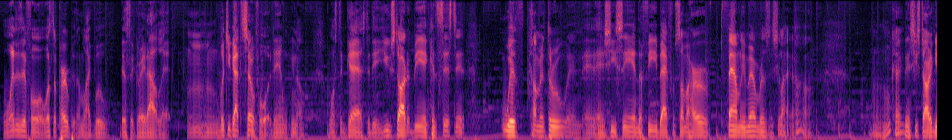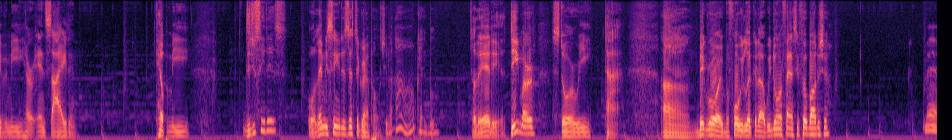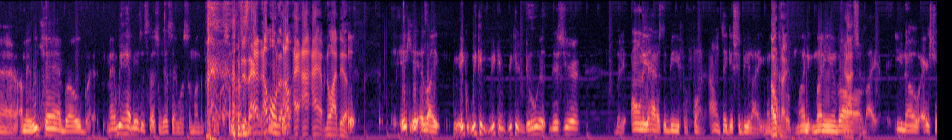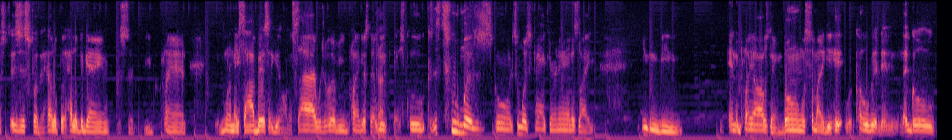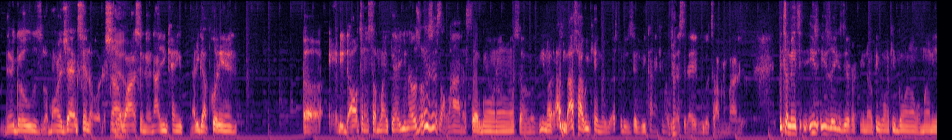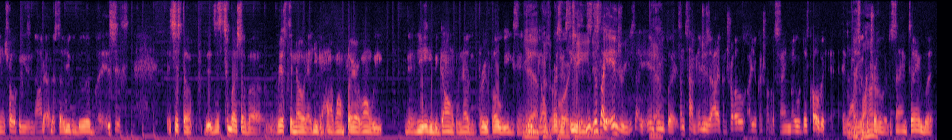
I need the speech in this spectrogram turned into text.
What is it for? What's the purpose? I'm like, woo, this is a great outlet. Hmm What you got to show for it? Then you know, once the gas, and then you started being consistent with coming through, and and and she seeing the feedback from some of her family members, and she like, oh, mm, okay. Then she started giving me her insight and helping me. Did you see this? Or let me send you this Instagram post. You're like, oh, okay, boo. So there it is. D Murph story time. Um, Big Roy, before we look it up, we doing fantasy football this year? Man, I mean, we can, bro, but man, we had this discussion yesterday with some other people. Some I'm just, I, I'm on. I'm, I, I have no idea. It, it, it's like it, we can we can we can do it this year, but it only has to be for fun. I don't think it should be like you know Okay. money money involved. Gotcha. Like you know, extra. It's just for the hell of the hell of the game. Just to be playing. You want to make side bets, so get on the side with whoever you playing against that Okay. week. That's cool because it's too much going, too much factoring in. It's like you can be in the playoffs, then boom, when somebody get hit with COVID, then that go there goes Lamar Jackson or Deshaun Yeah. Watson, and now you can't now you got put in uh Andy Dalton or something like that, you know. So it's just a lot of stuff going on. So you know that's, that's how we came up. with That's what it is. We kind of came up with yesterday. We were talking about it. It's I mean it's, each, each league is different. You know, people want to keep going on with money and trophies and all the other stuff. You can do it, but it's just it's just a it's just too much of a risk to know that you can have one player one week, then he can be gone for another three four weeks, and Yeah, he's gone 'cause for the rest of the season. Just, just like an injury, just like an injury. But sometimes injuries are out of control, out of your control. The same way with this COVID, it's out of your control at the same thing, But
